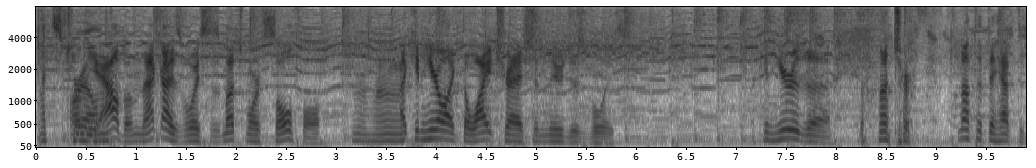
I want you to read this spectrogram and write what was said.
That's true. on the album. That guy's voice is much more soulful. Mm-hmm. I can hear like the white trash in Nuge's voice. I can hear the the hunter. Not that they have to.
